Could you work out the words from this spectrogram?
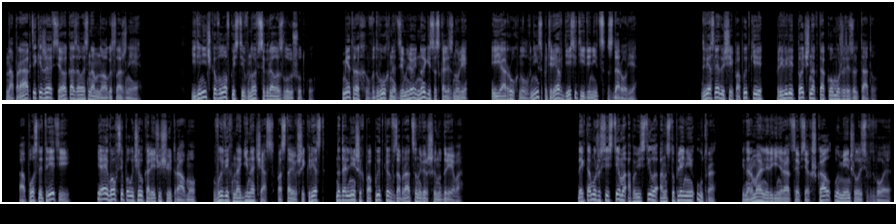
На практике же все оказалось намного сложнее. Единичка в ловкости вновь сыграла злую шутку. Метрах в двух над землей ноги соскользнули, и я рухнул вниз, потеряв 10 единиц здоровья. Две следующие попытки привели точно к такому же результату. А после третьей я и вовсе получил калечащую травму, вывих ноги на час, поставивший крест на дальнейших попытках взобраться на вершину древа. Да и к тому же система оповестила о наступлении утра, и нормальная регенерация всех шкал уменьшилась вдвое.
